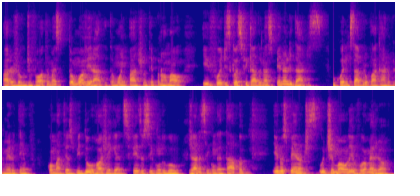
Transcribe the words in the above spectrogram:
para o jogo de volta, mas tomou a virada, tomou um empate no tempo normal e foi desclassificado nas penalidades. O Corinthians abriu o placar no primeiro tempo com Matheus Bidu, Roger Guedes fez o segundo gol já na segunda etapa e nos pênaltis o Timão levou a melhor.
